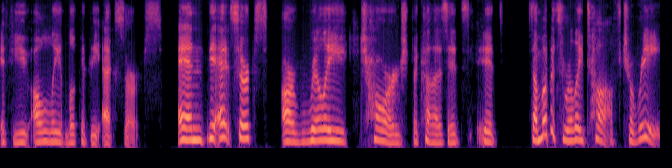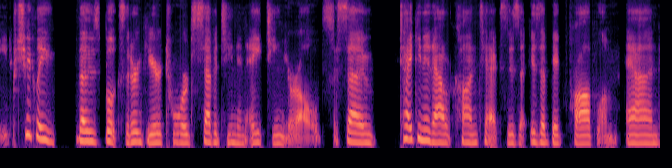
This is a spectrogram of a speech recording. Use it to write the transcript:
if you only look at the excerpts and the excerpts are really charged because it's it's some of it's really tough to read, particularly those books that are geared towards 17 and 18 year olds. So taking it out of context is a, is a big problem. And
